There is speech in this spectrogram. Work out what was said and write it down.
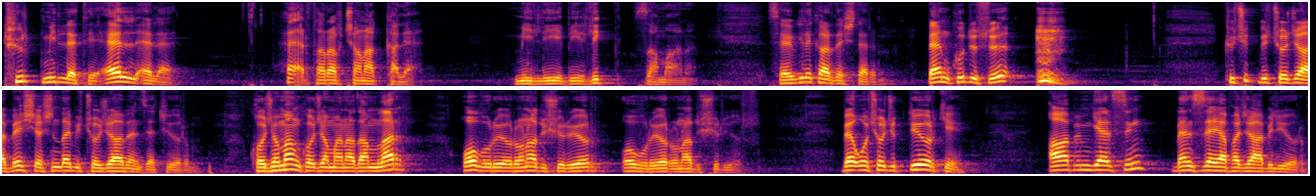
Türk milleti el ele. Her taraf Çanakkale. Milli birlik zamanı. Sevgili kardeşlerim, ben Kudüs'ü küçük bir çocuğa, 5 yaşında bir çocuğa benzetiyorum. Kocaman kocaman adamlar o vuruyor ona düşürüyor, o vuruyor ona düşürüyor. Ve o çocuk diyor ki abim gelsin ben size yapacağı biliyorum.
